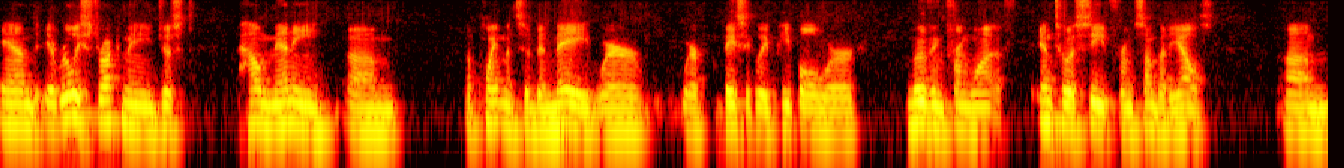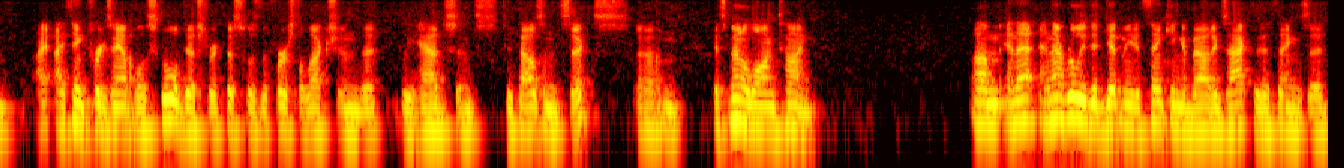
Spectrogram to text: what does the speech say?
And it really struck me just how many um, appointments have been made where, where basically people were moving from one, into a seat from somebody else. Um, I, I think, for example, the school district, this was the first election that we had since 2006. Um, It's been a long time. Um, and that, and that really did get me to thinking about exactly the things that,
